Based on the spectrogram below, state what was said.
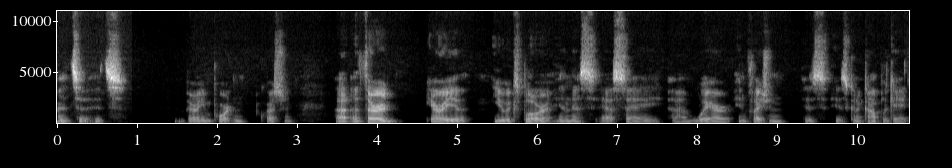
It's a, it's a very important question. Uh, a third area you explore in this essay uh, where inflation is, is going to complicate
